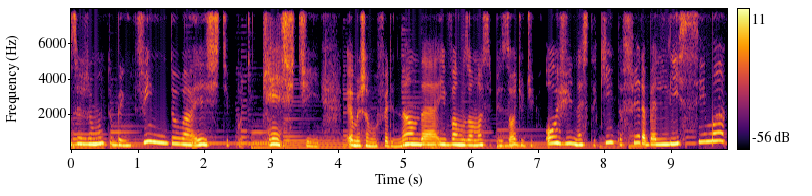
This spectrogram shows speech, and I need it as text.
seja muito bem-vindo a este podcast. Eu me chamo Fernanda e vamos ao nosso episódio de hoje, nesta quinta-feira belíssima.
